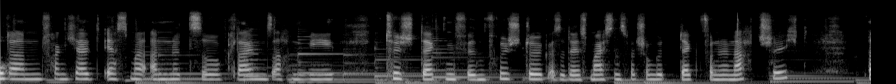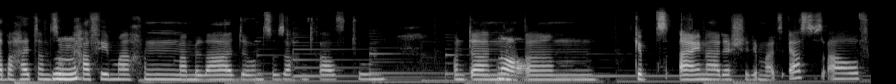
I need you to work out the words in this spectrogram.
Und dann fange ich halt erstmal an mit so kleinen Sachen wie Tischdecken für ein Frühstück. Also der ist meistens halt schon gedeckt von der Nachtschicht. Aber halt dann so Mhm. Kaffee machen, Marmelade und so Sachen drauf tun. Und dann Oh. ähm, gibt's einer, der steht immer als erstes auf.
